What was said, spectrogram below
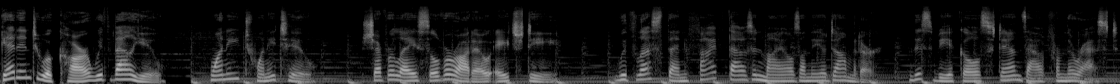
Get into a car with value. 2022 Chevrolet Silverado HD. With less than 5,000 miles on the odometer, this vehicle stands out from the rest.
